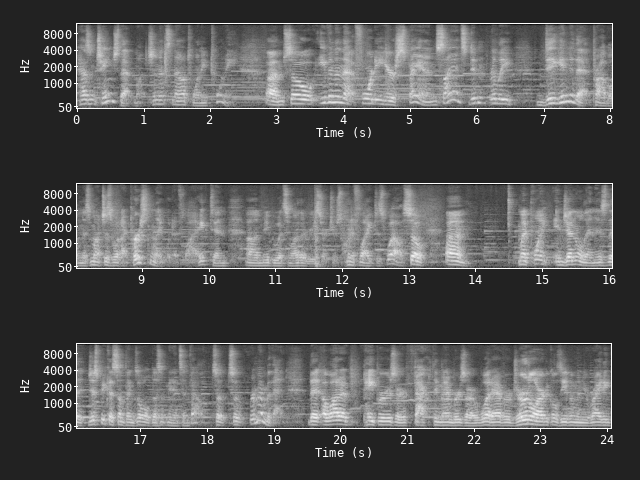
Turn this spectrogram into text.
hasn't changed that much, and it's now 2020. Um, so even in that 40-year span, science didn't really dig into that problem as much as what I personally would have liked and uh, maybe what some other researchers would have liked as well. So um, my point in general then is that just because something's old doesn't mean it's invalid. So, so remember that, that a lot of papers or faculty members or whatever, journal articles even when you're writing,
